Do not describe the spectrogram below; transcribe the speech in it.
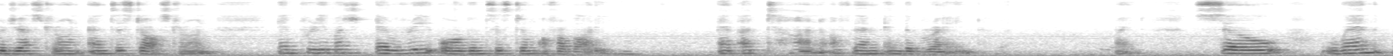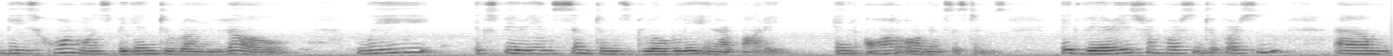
progesterone, and testosterone in pretty much every organ system of our body, and a ton of them in the brain, right? So when these hormones begin to run low, we experience symptoms globally in our body, in all organ systems. It varies from person to person. Um,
